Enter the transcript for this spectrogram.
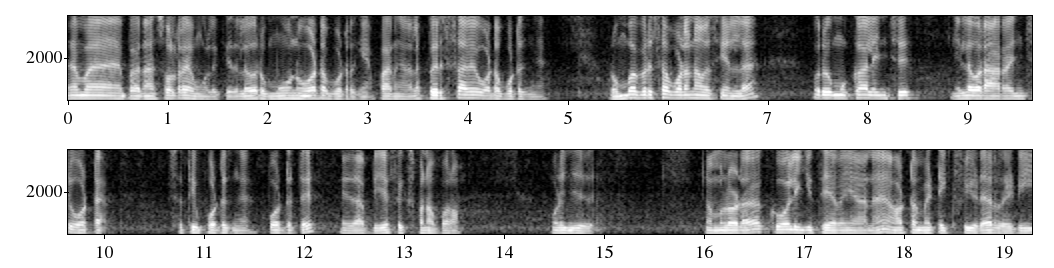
நம்ம இப்போ நான் சொல்கிறேன் உங்களுக்கு. இதில் ஒரு மூணு ஓட்டை போட்டிருக்கேன். பாருங்கள் நல்லா பெருசாகவே ஓட்டை போட்டுக்குங்க. ரொம்ப பெருசாக போடணும்னு அவசியம் இல்லை. ஒரு முக்கால் இன்ச்சு இல்லை ஒரு அரை இன்ச்சு ஓட்டை சுற்றி போட்டுக்குங்க. போட்டுட்டு இதை அப்படியே ஃபிக்ஸ் பண்ண போகிறோம் முடிஞ்சுது. நம்மளோட கோழிக்கு தேவையான ஆட்டோமேட்டிக் ஃபீடர் ரெடி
